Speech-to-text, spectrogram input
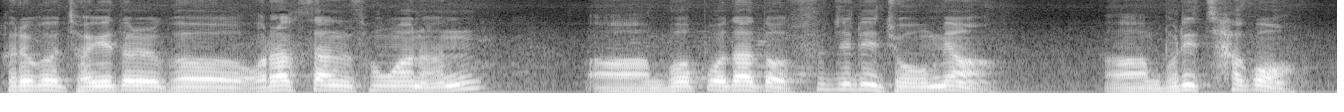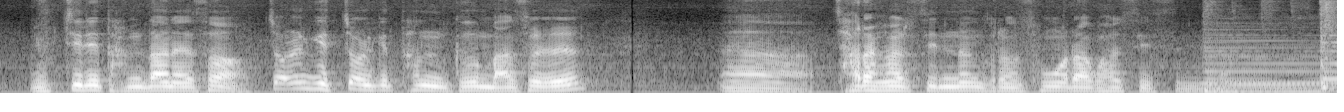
그리고 저희들 그 오락산 송어는 어, 무엇보다도 수질이 좋으며 어, 물이 차고 육질이 단단해서 쫄깃쫄깃한 그 맛을 어, 자랑할 수 있는 그런 송어라고 할 수 있습니다.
